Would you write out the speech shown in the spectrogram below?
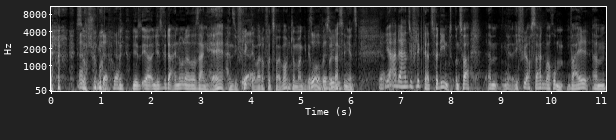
so. Ach, schon wieder, ja. Und, jetzt, ja. und jetzt wird der eine oder andere sagen, hä, Hansi Flick, ja. der war doch vor zwei Wochen schon Monkey der so, Woche, was soll das denn jetzt? Ja. ja, der Hansi Flick, der hat es verdient. Und zwar, ähm, ich will auch sagen, warum. Weil ähm,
